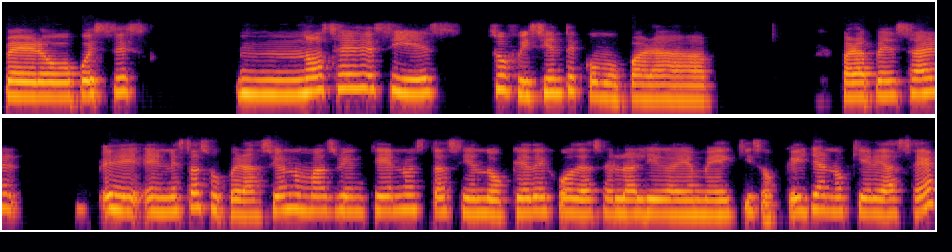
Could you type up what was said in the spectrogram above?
pero pues es, mm, no sé si es suficiente como para, para pensar eh, en esta superación o más bien qué no está haciendo, qué dejó de hacer la Liga MX o qué ya no quiere hacer.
